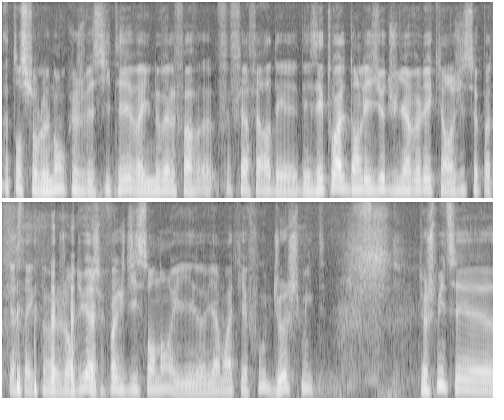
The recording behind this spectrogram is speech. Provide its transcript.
Attention, le nom que je vais citer va une nouvelle fois faire faire des, étoiles dans les yeux de Julien Velay qui enregistre ce podcast avec nous aujourd'hui. À chaque fois que je dis son nom, il devient moitié fou. Joe Schmidt. Joe Schmidt, c'est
